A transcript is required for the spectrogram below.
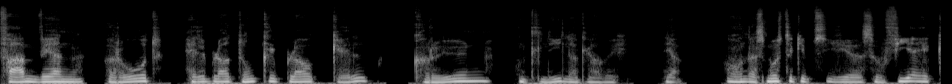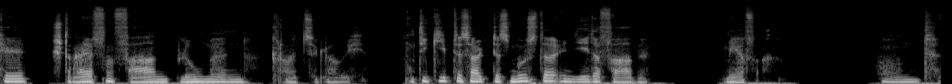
Farben wären rot, hellblau, dunkelblau, gelb, grün und lila, glaube ich. Ja. Und als Muster gibt es hier so Vierecke, Streifen, Fahnen, Blumen, Kreuze, glaube ich. Und die gibt es halt das Muster in jeder Farbe. Mehrfach. Und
